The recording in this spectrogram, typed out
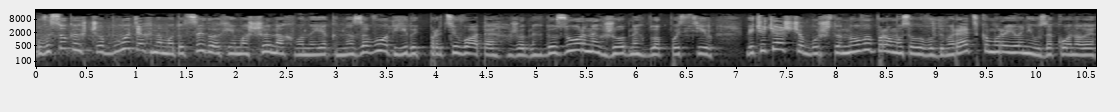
У високих чоботях, на мотоциклах і машинах вони як на завод їдуть працювати. Жодних дозорних, жодних блокпостів. Відчуття, що бурштиновий промисел у Володимирецькому районі узаконили.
